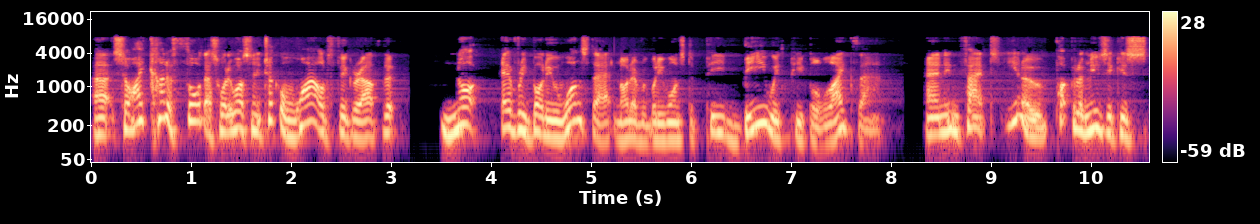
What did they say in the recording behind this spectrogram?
Uh, so I kind of thought that's what it was, and it took a while to figure out that not everybody wants that. Not everybody wants to be with people like that. And in fact, you know, popular music is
